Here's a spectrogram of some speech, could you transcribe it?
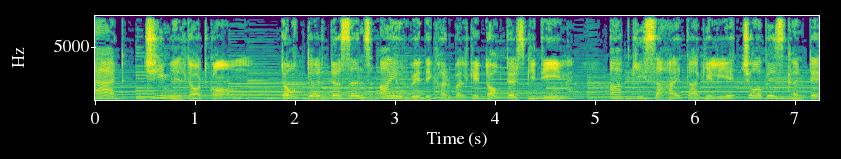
at Gmail dot com doctor Dassan's Ayurvedic herbal के डॉक्टर्स की टीम आपकी सहायता के लिए 24 घंटे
